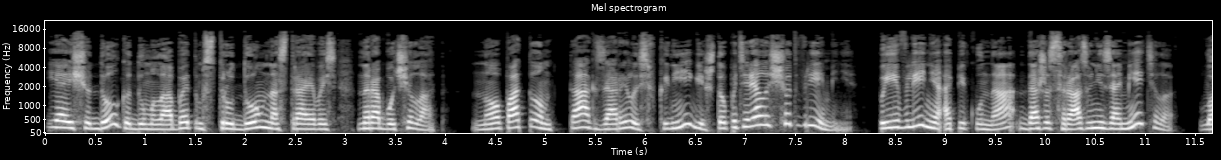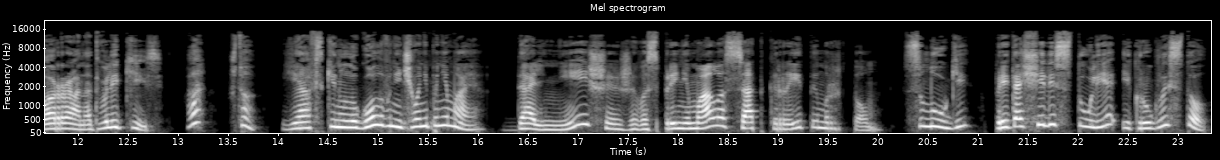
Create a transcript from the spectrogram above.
Я еще долго думала об этом, с трудом настраиваясь на рабочий лад. Но потом так зарылась в книги, что потеряла счет времени. Появление опекуна даже сразу не заметила. «Лоран, отвлекись!» «А? Что?» Я вскинула голову, ничего не понимая. Дальнейшее же воспринимала с открытым ртом. Слуги притащили стулья и круглый стол,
